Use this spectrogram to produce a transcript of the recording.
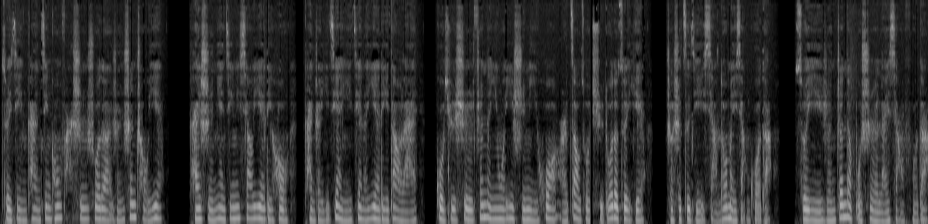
最近看净空法师说的人生愁业，开始念经消业力后，看着一件一件的业力到来，过去是真的因为一时迷惑而造作许多的罪业，这是自己想都没想过的。所以人真的不是来享福的，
